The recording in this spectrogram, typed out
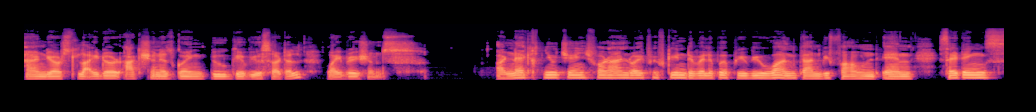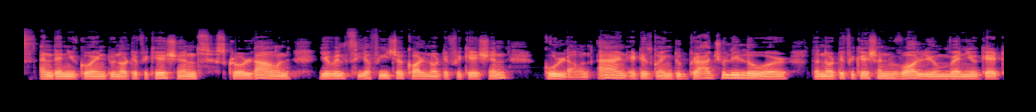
and your slider action is going to give you subtle vibrations. Our next new change for Android 15 Developer Preview 1 can be found in Settings and then you go into Notifications, scroll down, you will see a feature called Notification cooldown and it is going to gradually lower the notification volume when you get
